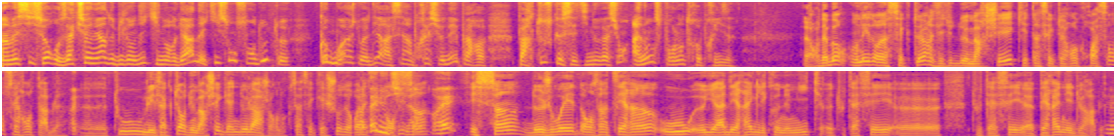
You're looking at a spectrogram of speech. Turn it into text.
investisseurs, aux actionnaires de Bilandi qui nous regardent et qui sont sans doute, comme moi, je dois le dire, assez impressionnés par tout ce que cette innovation annonce pour l'entreprise? Alors d'abord, on est dans un secteur, les études de marché, qui est un secteur en croissance et rentable. Euh, tous les acteurs du marché gagnent de l'argent. Donc ça, c'est quelque chose de relativement sain. Hein. C'est sain de jouer dans un terrain où euh, il y a des règles économiques euh, tout à fait, tout à fait pérennes et durables. Mm.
